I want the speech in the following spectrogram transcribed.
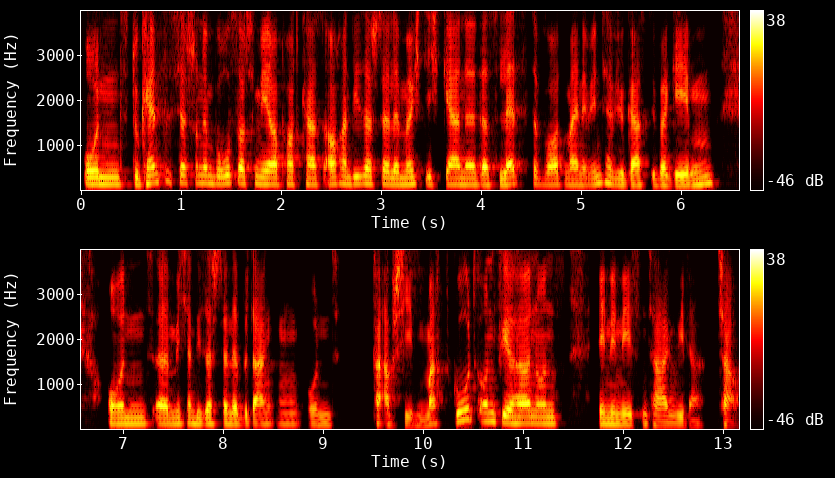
Und du kennst es ja schon im Berufsoptimierer Podcast. Auch an dieser Stelle möchte ich gerne das letzte Wort meinem Interviewgast übergeben und äh, mich an dieser Stelle bedanken und verabschieden. Macht's gut und wir hören uns in den nächsten Tagen wieder. Ciao.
